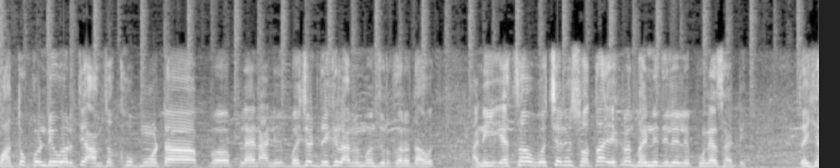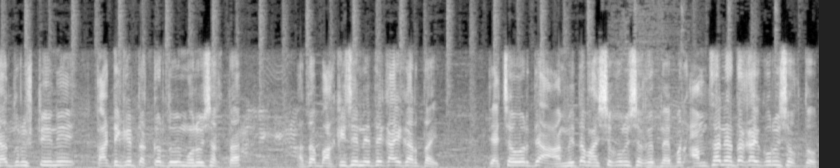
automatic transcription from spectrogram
वाहतूक कोंडीवरती आमचा खूप मोठा प प्लॅन आणि बजेट देखील आम्ही मंजूर करत आहोत. आणि याचं वचन हे स्वतः एकनाथ भाईंनी दिलेले आहे पुण्यासाठी. तर ह्या दृष्टीने काटेकी टक्कर तुम्ही म्हणू शकता. आता बाकीचे नेते काय करताय? त्याच्यावरती आम्ही तर भाष्य करू शकत नाही पण आमचा नेता काय करू शकतो?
